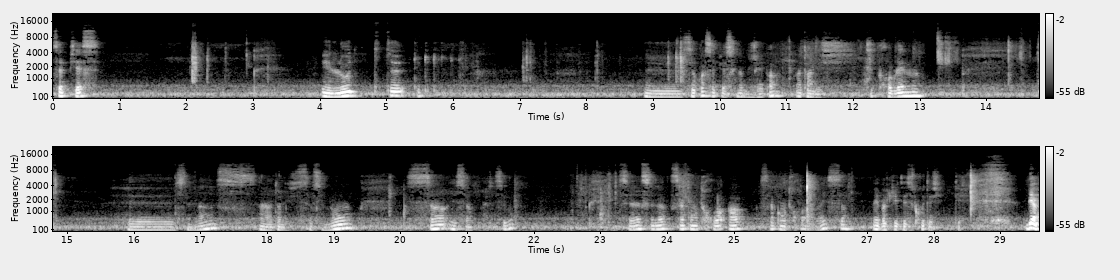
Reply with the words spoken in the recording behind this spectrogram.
cette pièce et l'autre euh, c'est quoi cette pièce? Là je l'ai pas attendez petit problème euh, ah, attendez ça c'est bon ça et ça. C'est bon. C'est là, c'est là, 53A, 53AS. Mais pas qu'il était scruté. Bien.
